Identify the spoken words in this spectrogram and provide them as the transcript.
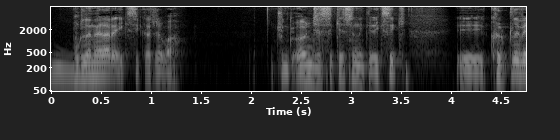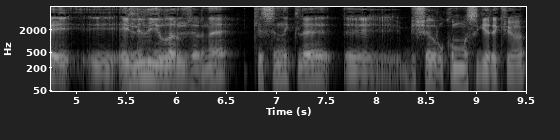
burada neler eksik acaba? Çünkü öncesi kesinlikle eksik. E, 40'lı ve 50'li yıllar üzerine kesinlikle e, bir şeyler okunması gerekiyor.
